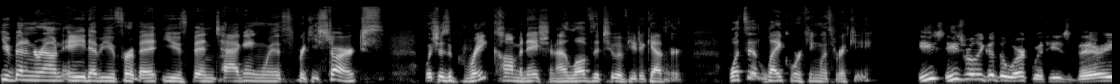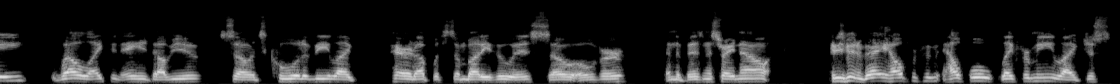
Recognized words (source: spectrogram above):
you've been around AEW for a bit, you've been tagging with Ricky Starks which is a great combination. I love the two of you together. What's it like working with Ricky? He's he's really good to work with. He's very well liked in AEW, so it's cool to be like paired up with somebody who is so over in the business right now. He's been very helpful for me, helpful like for me, like just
